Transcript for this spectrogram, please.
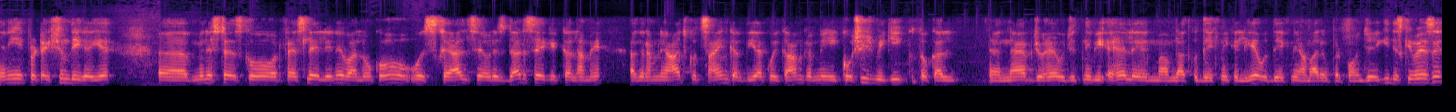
यानी एक प्रोटेक्शन दी गई है मिनिस्टर्स को और फैसले लेने वालों को उस ख्याल से और इस डर से कि कल हमें, अगर हमने आज कुछ साइन कर दिया, कोई काम करने की कोशिश भी की तो कल नैब जो है वो जितनी भी अहल है इन मामला को देखने के लिए वो देखने हमारे ऊपर पहुँच जाएगी, जिसकी वजह से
